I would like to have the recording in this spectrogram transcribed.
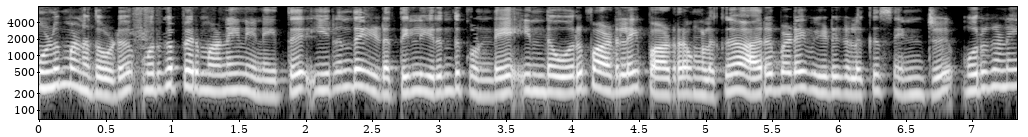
முழுமனதோடு முருகப்பெருமானை நினைத்து, இருந்த இடத்தில் இருந்து கொண்டே இந்த ஒரு பாடலை பாடுறவங்களுக்கு அறுபடை வீடுகளுக்கு சென்று முருகனை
